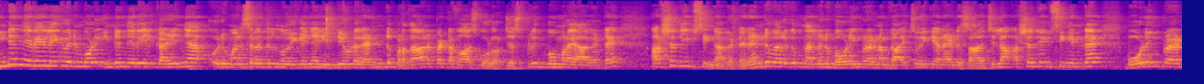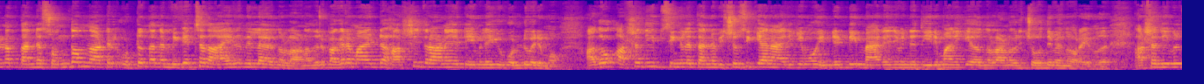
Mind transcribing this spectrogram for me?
ഇന്ത്യൻ നിരയിലേക്ക് വരുമ്പോൾ ഇന്ത്യൻ നിരയിൽ കഴിഞ്ഞ ഒരു മത്സരത്തിൽ നോക്കിക്കഴിഞ്ഞാൽ ഇന്ത്യയുടെ രണ്ട് പ്രധാനപ്പെട്ട ഫാസ്റ്റ് ബോളർ ജസ്പ്രീത് ബുംറ ആകട്ടെ അർഷദീപ് സിംഗ് ആകട്ടെ രണ്ടുപേർക്കും നല്ലൊരു ബൗളിംഗ് പ്രകടനം കാഴ്ചവെക്കാനായിട്ട് സാധിച്ചില്ല. അർഷദീപ് സിംഗിന്റെ ബോളിംഗ് പ്രകടനം തന്റെ സ്വന്തം നാട്ടിൽ ഒട്ടും തന്നെ മികച്ചതായിരുന്നില്ല എന്നുള്ളതാണ്. അതൊരു പകരമായിട്ട് ഹർഷിത് റാണയെ ടീമിലേക്ക് കൊണ്ടുവരുമോ? അതോ അർഷദീപ് സിംഗിൽ തന്നെ വിശ്വസിക്കാനായിരിക്കുമോ ഇന്ത്യൻ ടീം മാനേജ്മെന്റ് തീരുമാനിക്കുക എന്നുള്ളതാണ് ഒരു ചോദ്യം എന്ന് പറയുന്നത്. അർഷദീപിൽ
